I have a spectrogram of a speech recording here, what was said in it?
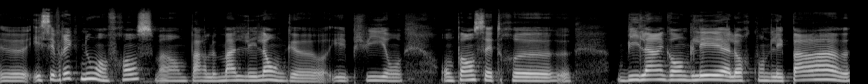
Euh, et c'est vrai que nous, en France, ben, on parle mal les langues. Euh, et puis, on, on pense être bilingue anglais alors qu'on ne l'est pas. Euh,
